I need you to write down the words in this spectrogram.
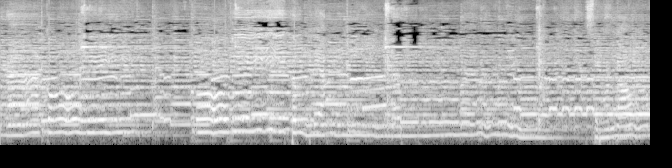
na cô vi cô vi tâm lặng lầm sầm ngóng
